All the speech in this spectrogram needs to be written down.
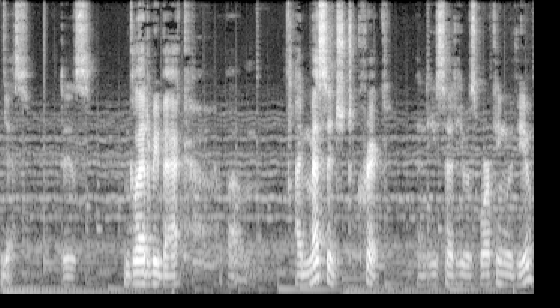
Yes, it is. I'm glad to be back. Um, I messaged Crick, and he said he was working with you.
